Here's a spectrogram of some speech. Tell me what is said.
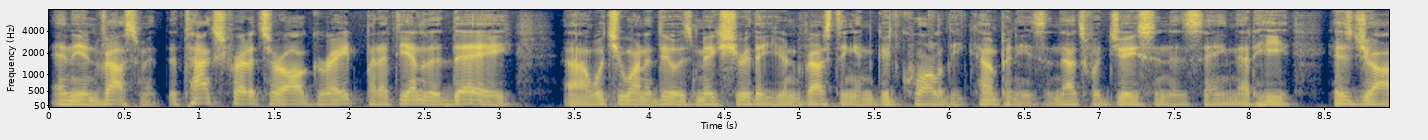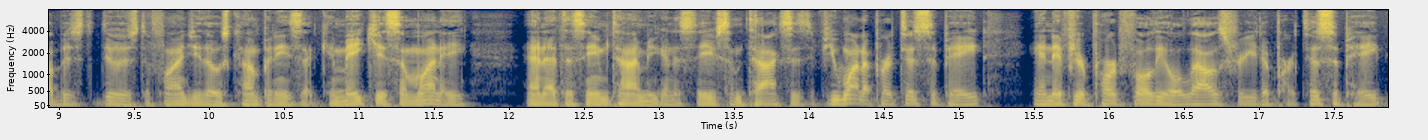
and the investment. The tax credits are all great, but at the end of the day. Uh, what you want to do is make sure that you're investing in good quality companies, and that's what Jason is saying. That he his job is to do is to find you those companies that can make you some money, and at the same time you're going to save some taxes. If you want to participate, and if your portfolio allows for you to participate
